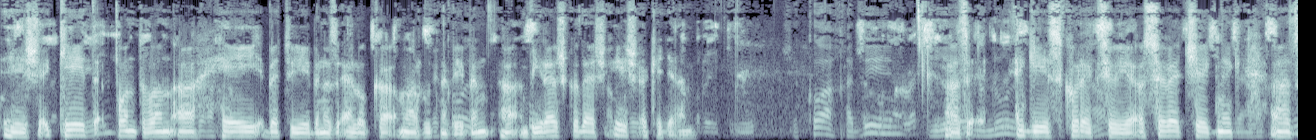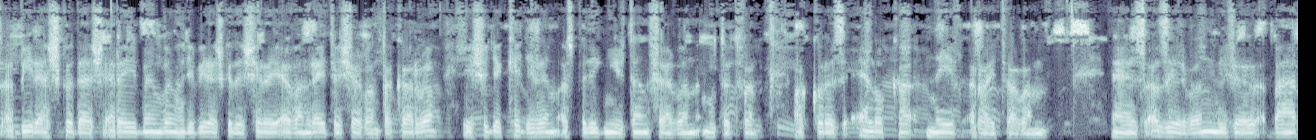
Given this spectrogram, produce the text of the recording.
És két pont van a hely betűjében az Eloka Malhut nevében, a bíráskodás és a kegyelem. Az egész korrekciója a szövetségnek az a bíráskodás erejében van, hogy a bíráskodás ereje el van rejtve és el van takarva, és hogy a kegyelem az pedig nyíltan fel van mutatva. Akkor az Eloka név rajta van. Ez azért van, mivel bár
